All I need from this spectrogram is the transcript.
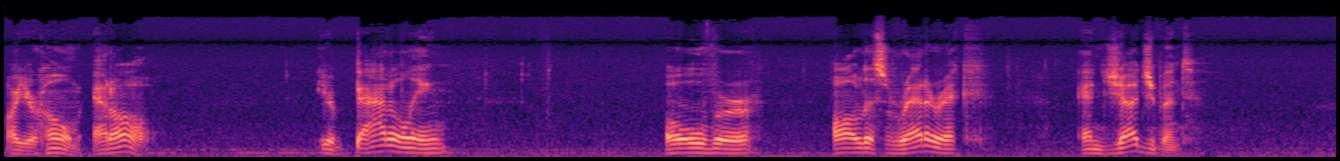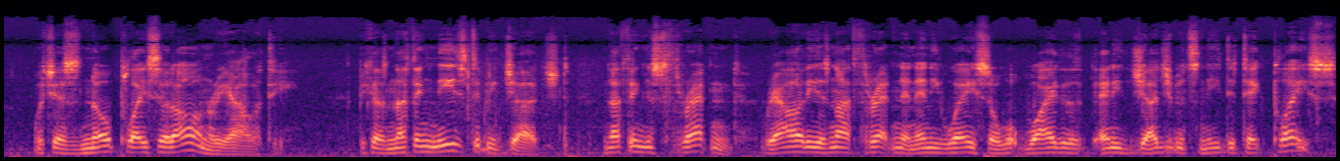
or your home at all. You're battling over all this rhetoric and judgment, which has no place at all in reality, because nothing needs to be judged. Nothing is threatened. Reality is not threatened in any way, so why do any judgments need to take place?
